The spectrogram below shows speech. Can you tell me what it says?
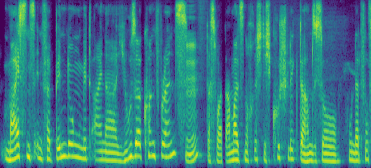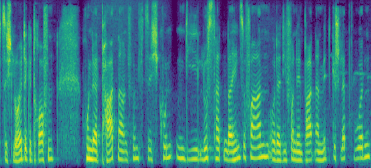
meistens in Verbindung mit einer User Conference. Mhm. Das war damals noch richtig kuschelig. Da haben sich so 150 Leute getroffen, 100 Partner und 50 Kunden, die Lust hatten, da hinzufahren oder die von den Partnern mitgeschleppt wurden.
